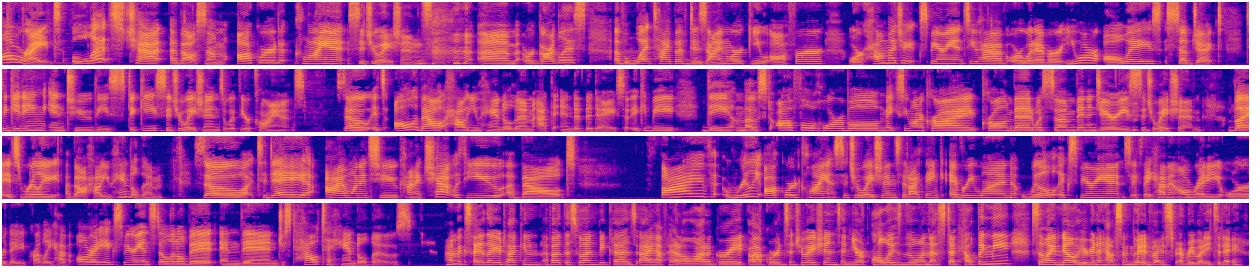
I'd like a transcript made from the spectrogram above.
All right, let's chat about some awkward client situations. um, regardless of what type of design work you offer, or how much experience you have, or whatever, you are always subject to getting into these sticky situations with your clients. So it's all about how you handle them at the end of the day. So it could be the most awful, horrible, makes you want to cry, crawl in bed with some Ben and Jerry's situation, but it's really about how you handle them. So today I wanted to kind of chat with you about five really awkward client situations that I think everyone will experience if they haven't already, or they probably have already experienced a little bit, and then just how to handle those. I'm excited that you're talking about this one because I have had a lot of great awkward situations, and you're always the one that's stuck helping me. So I know you're going to have some good advice for everybody today.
